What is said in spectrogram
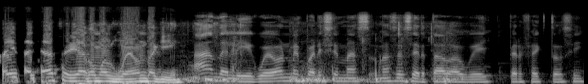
país de allá sería como el weón de aquí. ándale, weón, me parece más, más acertado, güey. Perfecto, sí.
